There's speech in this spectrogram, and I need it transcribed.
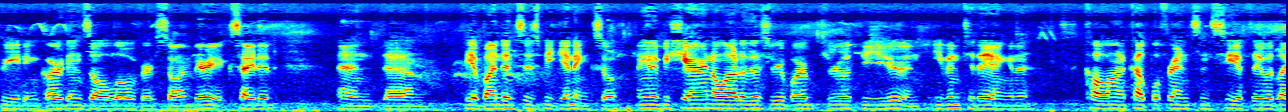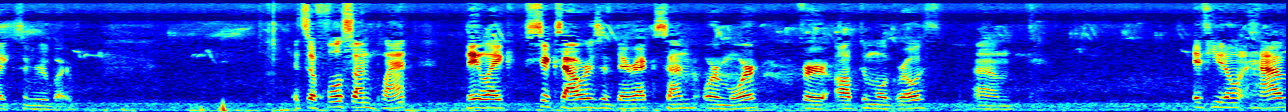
creating gardens all over. So I'm very excited and um, the abundance is beginning. So I'm gonna be sharing a lot of this rhubarb throughout the year. And even today, I'm gonna call on a couple friends and see if they would like some rhubarb. It's a full sun plant. They like six hours of direct sun or more for optimal growth. Um, if you don't have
